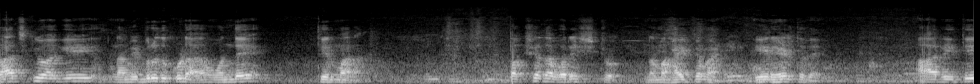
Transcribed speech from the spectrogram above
ರಾಜಕೀಯವಾಗಿ ನಮ್ಮಿಬ್ರದ್ದು ಕೂಡ ಒಂದೇ ತೀರ್ಮಾನ. ಪಕ್ಷದ ವರಿಷ್ಠರು, ನಮ್ಮ ಹೈಕಮಾಂಡ್ ಏನು ಹೇಳ್ತದೆ, ಆ ರೀತಿ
